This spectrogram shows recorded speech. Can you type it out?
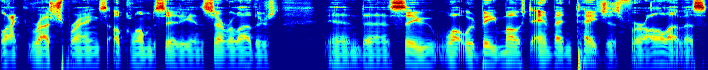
like Rush Springs, Oklahoma City, and several others, and uh, see what would be most advantageous for all of us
